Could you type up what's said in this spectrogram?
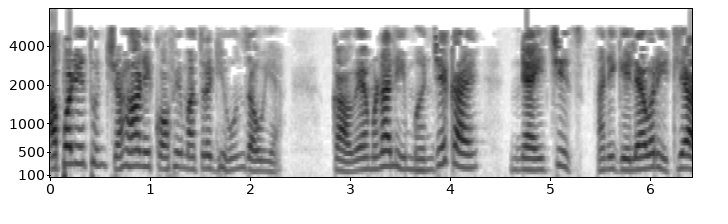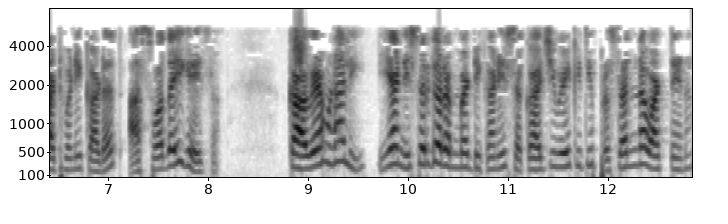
आपण येथून चहा आणि कॉफी मात्र घेऊन जाऊया. काव्या म्हणाली म्हणजे काय? न्यायचीच आणि गेल्यावर इथल्या आठवणी काढत आस्वादही घ्यायचा. काव्या म्हणाली या निसर्गरम्य ठिकाणी सकाळची वेळ किती प्रसन्न वाटते ना.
